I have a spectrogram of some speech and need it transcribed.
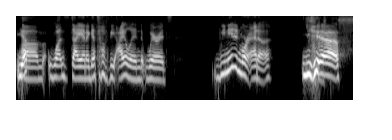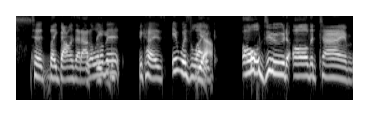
Yeah. Um, once Diana gets off the island, where it's we needed more Etta yes. to like balance that out a little bit because it was like Yeah. all dude all the time.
